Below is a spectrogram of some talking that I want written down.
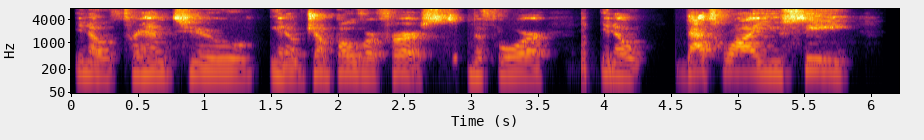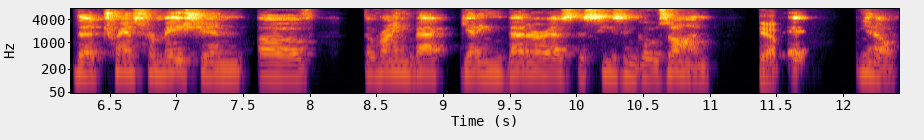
you know, for him to, you know, jump over first before, you know, that's why you see the transformation of the running back getting better as the season goes on. Yep. It, eh, you know,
